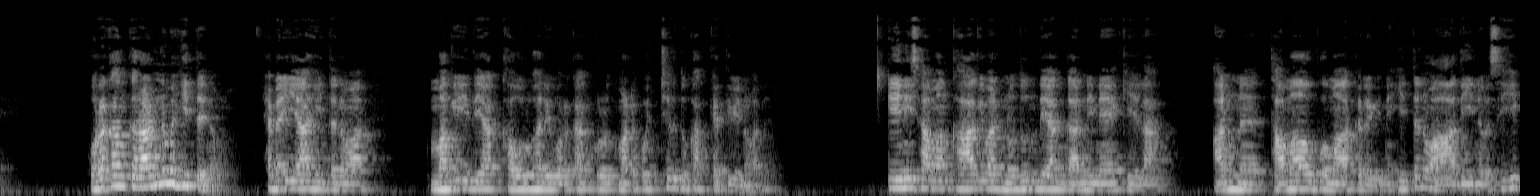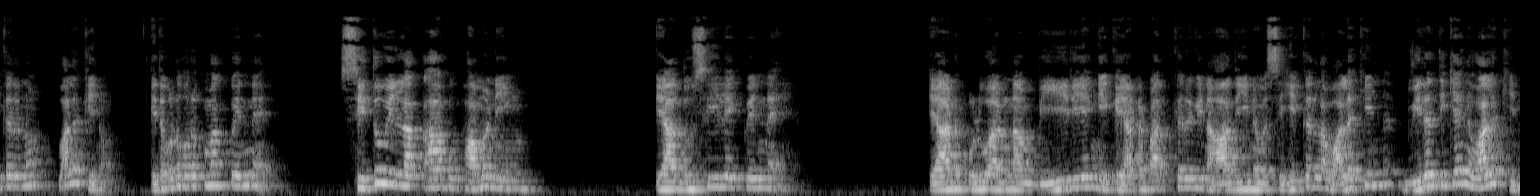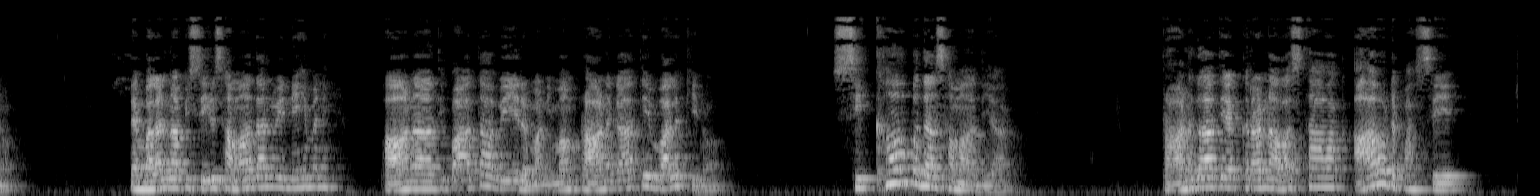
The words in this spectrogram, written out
හොරකං කරන්නම හිතෙනවා. හැබැයි යා හිතනවා මගේ දෙයක් කවරු හරි හොරකංකොරොත් මට කොච්චර දුකක් ඇති වෙනවාද. ඒ නිසාමං කාගිවත් නොදුන් දෙයක් ගන්න නෑ කියලා අන්න තමා උපමා කරගෙන හිතනවා ආදීනව සිහි කරනවා වලකිනෝ. එතකොට හොරකමක් වෙන්නේ. සිතුවිල්ලක් ආපු පමණින් එයා දුසීලෙක් වෙන්නේ. එයාට පුළුවන්නම් වීරියෙන් එක යටපත් කරගෙන ආදීනව සිහි කරලා වලකින්න විරති කියන වලකිනෝ. දැ බලන්න අපි සිල් සමාධන් වෙන්න එහෙමනේ පානාතිපාතා වේරමනි මං ප්‍රාණගාතය වලකිනෝ. සික්ඛාපදන් සමාධයාන ප්‍රාණඝාතයක් කරන්න අවස්ථාවක් ආවට පස්සේ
